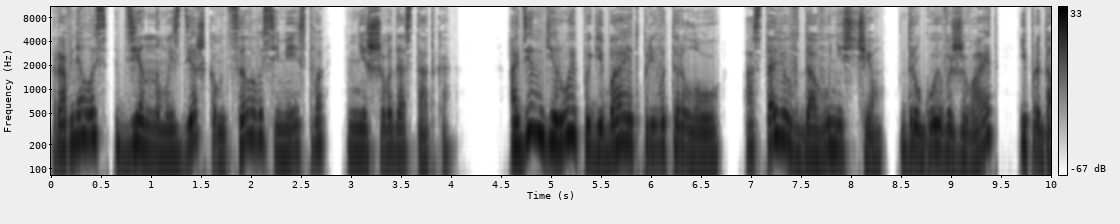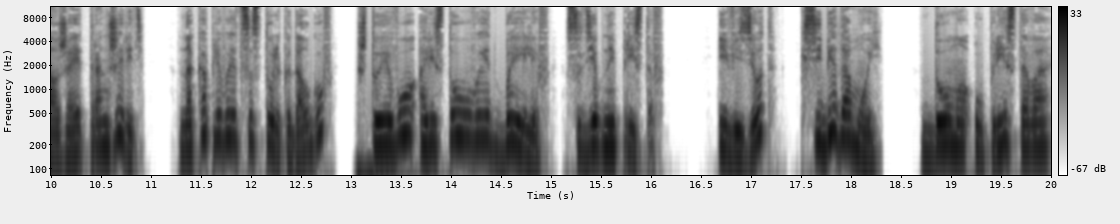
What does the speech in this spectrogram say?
равнялась денным издержкам целого семейства низшего достатка. Один герой погибает при Ватерлоу, оставив вдову ни с чем, другой выживает и продолжает транжирить. Накапливается столько долгов, что его арестовывает Бейлиф, судебный пристав, и везет к себе домой. Дома у пристава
